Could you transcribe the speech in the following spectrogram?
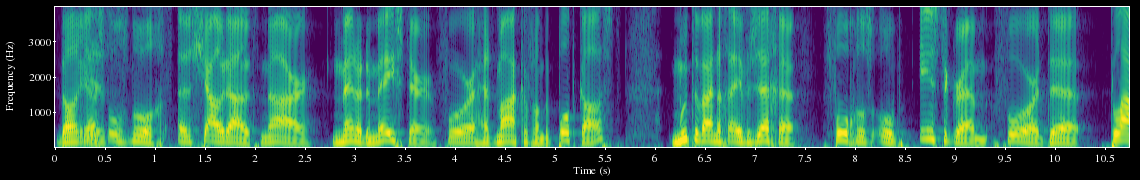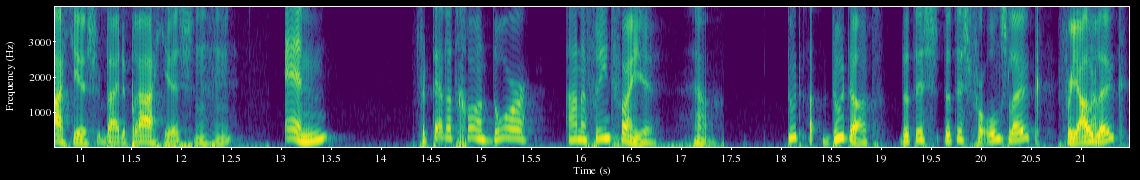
Dan rest Yes. ons nog een shout-out naar Menno de Meester voor het maken van de podcast. Moeten wij nog even zeggen, volg ons op Instagram voor de plaatjes bij de praatjes. Mhm. En vertel het gewoon door aan een vriend van je. Ja. Doe dat. Doe dat. Dat, is, dat is voor ons leuk, voor jou Ja. leuk,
